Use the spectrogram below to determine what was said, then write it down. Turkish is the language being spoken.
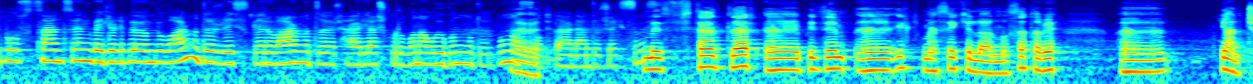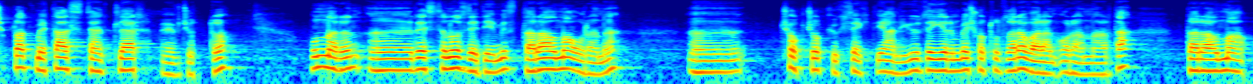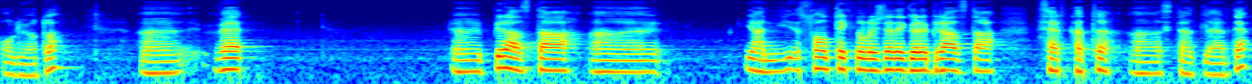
Peki bu stentin belirli bir ömrü var mıdır? Riskleri var mıdır? Her yaş grubuna uygun mudur? Bunu nasıl Evet. değerlendireceksiniz? Stentler e, bizim e, ilk meslek yıllarımızda tabi yani çıplak metal stentler mevcuttu. Bunların e, restenoz dediğimiz daralma oranı e, çok çok yüksekti. Yani %25-30'lara varan oranlarda daralma oluyordu. E, ve e, biraz daha e, yani son teknolojilere göre biraz daha sert katı e, stentlerde.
